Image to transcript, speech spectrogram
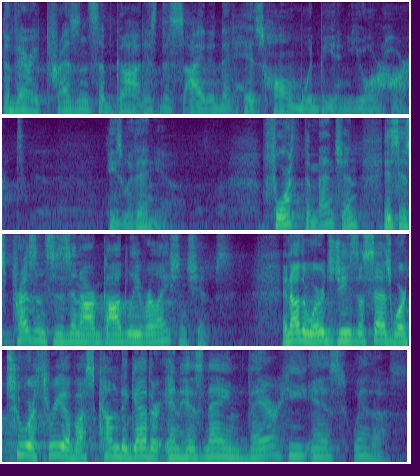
The very presence of God has decided that His home would be in your heart, He's within you. Fourth dimension is His presence is in our godly relationships. In other words, Jesus says, where two or three of us come together in his name, there he is with us.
